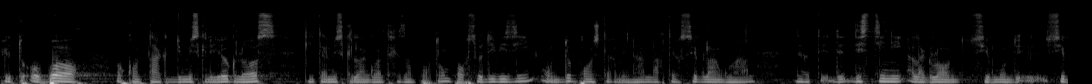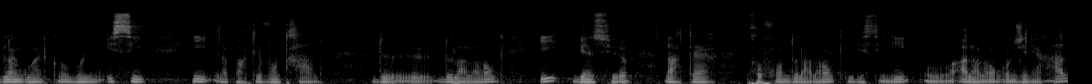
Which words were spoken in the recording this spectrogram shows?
plutôt au bord, au contact du muscle hyoglosse, qui est un muscle lingual très important, pour se diviser en deux branches terminales, l'artère sublinguale, destinée à la glande sublinguale que nous voyons ici, et la partie ventrale de, de la langue, et bien sûr l'artère profonde de la langue qui est destinée à la langue en général.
